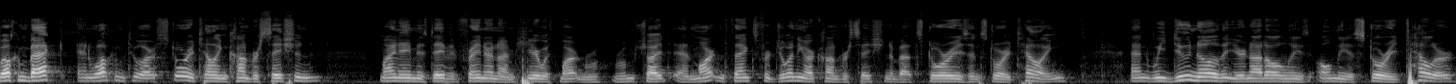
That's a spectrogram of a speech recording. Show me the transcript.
Welcome back and welcome to our storytelling conversation. My name is David Frainer and I'm here with Martin Rumscheidt. And Martin, thanks for joining our conversation about stories and storytelling. And we do know that you're not only, only a storyteller,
